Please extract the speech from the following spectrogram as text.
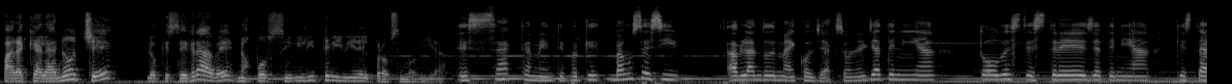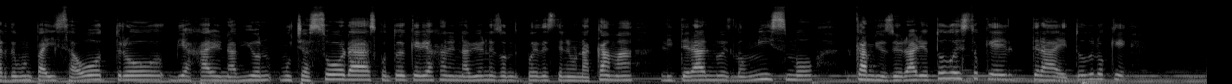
para que a la noche lo que se grabe nos posibilite vivir el próximo día. Exactamente, porque vamos a decir, hablando de Michael Jackson, él ya tenía todo este estrés, ya tenía que estar de un país a otro, viajar en avión muchas horas, con todo que viajan en aviones donde puedes tener una cama, literal no es lo mismo, cambios de horario, todo esto que él trae, todo lo que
